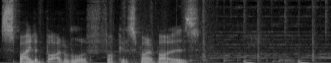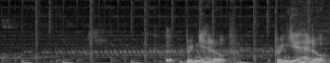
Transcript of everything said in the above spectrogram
Spider bot. I don't know what the fuck a spider bot is. Uh, bring your head up. Bring your head up.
